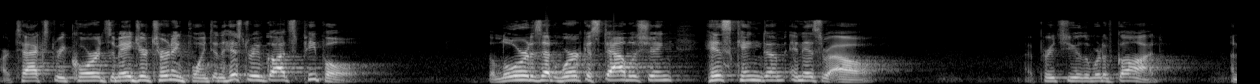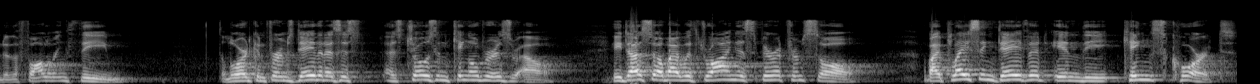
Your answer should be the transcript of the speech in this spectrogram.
Our text records a major turning point in the history of God's people. The Lord is at work establishing his kingdom in Israel. I preach to you the word of God under the following theme. The Lord confirms David as his as chosen king over Israel. He does so by withdrawing his spirit from Saul, by placing David in the king's court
